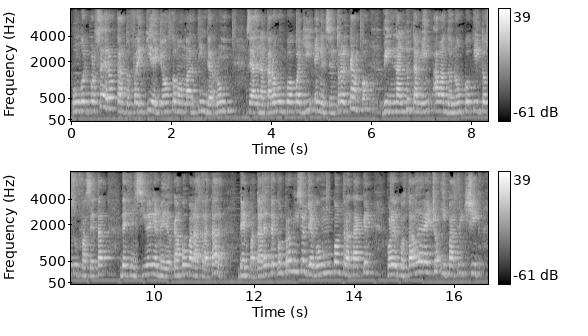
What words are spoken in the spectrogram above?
un gol por cero. Tanto Frankie de Jong como Martin de Rum se adelantaron un poco allí en el centro del campo. Vignaldo también abandonó un poquito su faceta defensiva en el mediocampo para tratar de empatar este compromiso. Llegó un contraataque por el costado derecho y Patrick Schick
